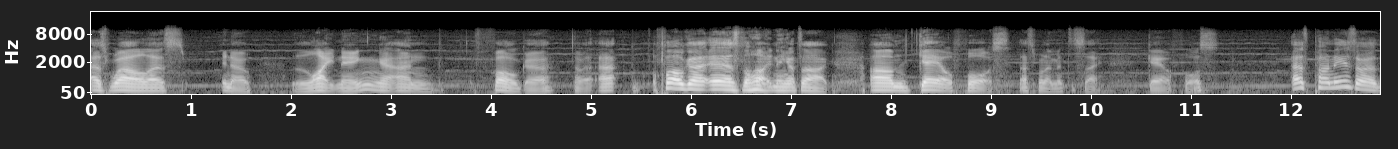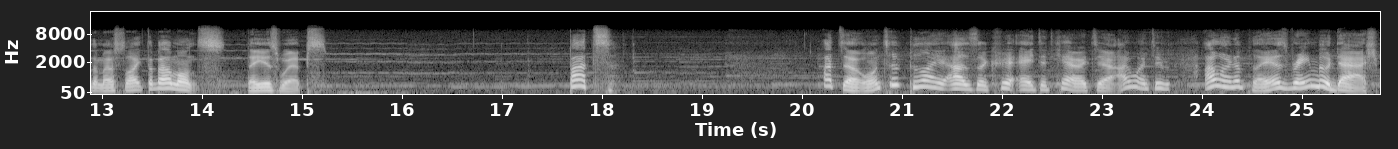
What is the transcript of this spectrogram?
As well as, you know, lightning and Fulgur. Uh, Fulgur is the lightning attack. Um, Gale Force. That's what I meant to say. Gale Force. Earth ponies are the most like the Belmonts. They use whips. But I don't want to play as a created character. I want to I want to play as Rainbow Dash,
